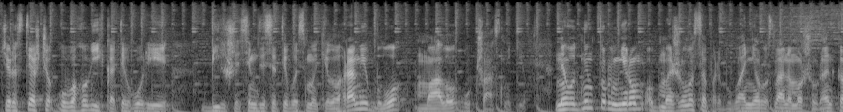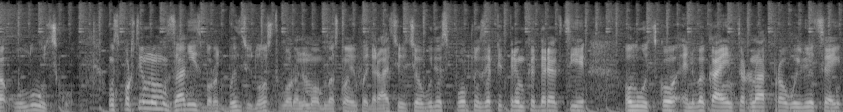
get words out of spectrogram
через те, що у ваговій категорії більше 78 кілограмів було мало учасників. Не одним турніром обмежилося перебування Руслана Машуренка у Луцьку. У спортивному залі з боротьби дзюдо, створеному обласною федерацією цього виду спорту за підтримки дирекції Луцького НВК Інтернат правовий ліцей.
